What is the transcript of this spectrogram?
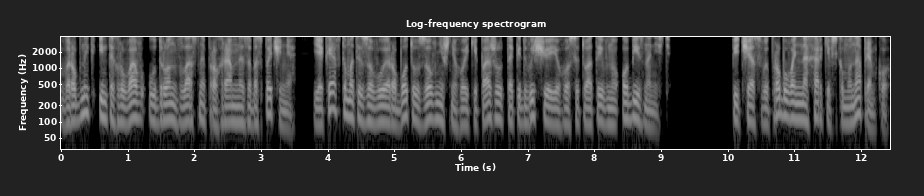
виробник інтегрував у дрон власне програмне забезпечення, яке автоматизовує роботу зовнішнього екіпажу та підвищує його ситуативну обізнаність. Під час випробувань на харківському напрямку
